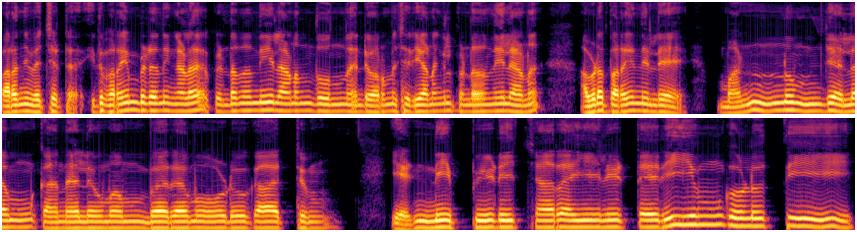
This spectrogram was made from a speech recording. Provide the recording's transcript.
പറഞ്ഞു വെച്ചിട്ട് ഇത് പറയുമ്പോൾ നിങ്ങൾ പിണ്ടനന്ദിയിലാണെന്ന് തോന്നുന്നു. എന്റെ ഓർമ്മ ശരിയാണെങ്കിൽ പിണ്ടനന്ദിയിലാണ് അവിടെ പറയുന്നില്ലേ മണ്ണും ജലം കനലും അമ്പരമോടു കാറ്റും എണ്ണിപ്പിടിച്ചറയിലിട്ടെരിയും കൊളുത്തി.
